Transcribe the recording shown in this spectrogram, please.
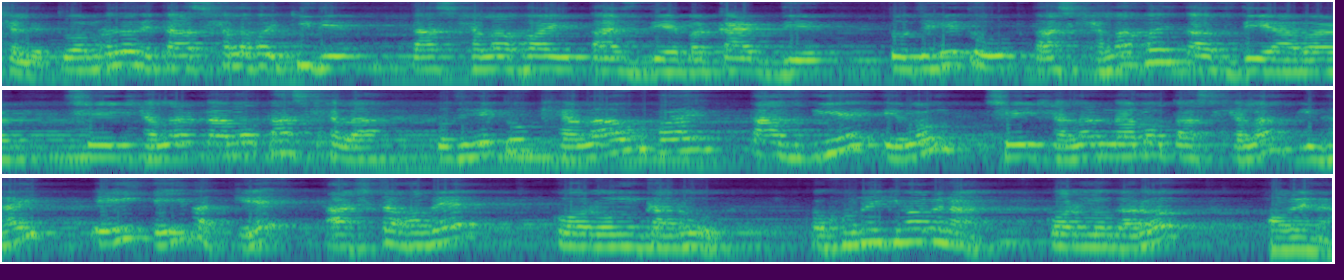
খেলে। তো আমরা জানি তাস খেলা হয় কি দিয়ে? তাস খেলা হয় তাস দিয়ে বা কাঠ দিয়ে। তো যেহেতু তাস খেলা হয় তাস দিয়ে, আবার সেই খেলার নামও তাস খেলা। তো যেহেতু খেলাও হয় তাস দিয়ে এবং সেই খেলার নামও তাস খেলা, বিধায় এই এই বাক্যে তাসটা হবে করমকারক। কখনোই কি হবে না? কর্মকারক হবে না।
